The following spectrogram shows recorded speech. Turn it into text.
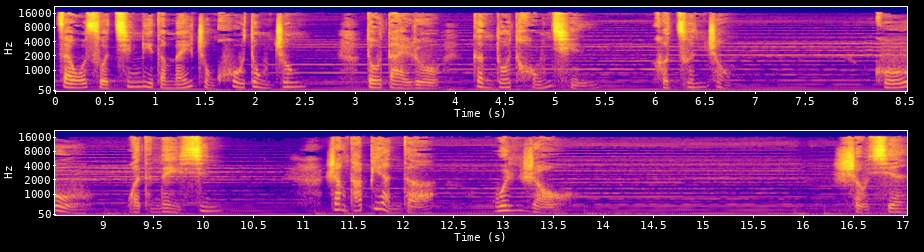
在我所经历的每种互动中，都带入更多同情和尊重，鼓舞我的内心，让它变得温柔。首先，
